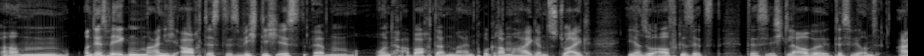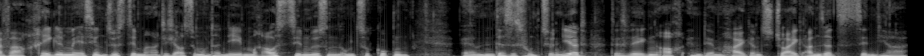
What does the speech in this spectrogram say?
Ähm, und deswegen meine ich auch, dass das wichtig ist ähm, und habe auch dann mein Programm High and Strike ja so aufgesetzt, dass ich glaube, dass wir uns einfach regelmäßig und systematisch aus dem Unternehmen rausziehen müssen, um zu gucken, ähm, dass es funktioniert. Deswegen auch in dem High and Strike Ansatz sind ja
